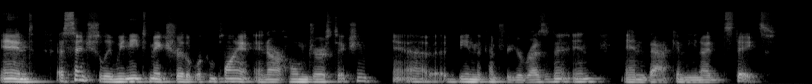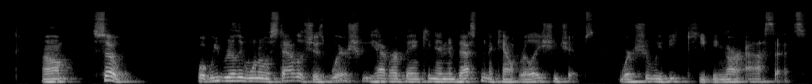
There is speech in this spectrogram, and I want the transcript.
And essentially, we need to make sure that we're compliant in our home jurisdiction, uh, being the country you're resident in, and back in the United States. Um, so what we really want to establish is where should we have our banking and investment account relationships? Where should we be keeping our assets?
